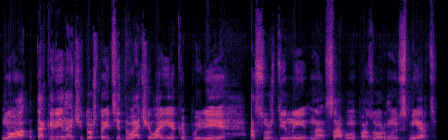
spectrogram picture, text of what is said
но так или иначе, то, что эти два человека были осуждены на самую позорную смерть,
